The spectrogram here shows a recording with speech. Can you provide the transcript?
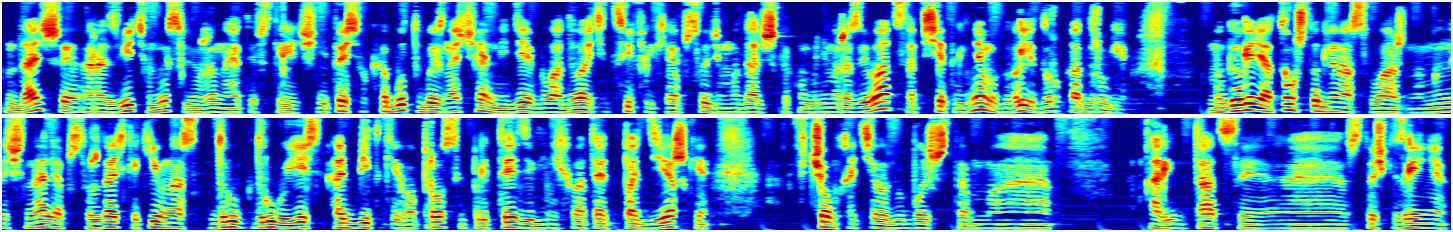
дальше развить мысль уже на этой встрече. И то есть как будто бы изначально идея была, давайте циферки обсудим мы дальше, как мы будем развиваться, а все три дня мы говорили друг о друге. Мы говорили о том, что для нас важно. Мы начинали обсуждать, какие у нас друг к другу есть обидки, вопросы, претензии, где не хватает поддержки, в чем хотелось бы больше там э, ориентации э, с точки зрения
